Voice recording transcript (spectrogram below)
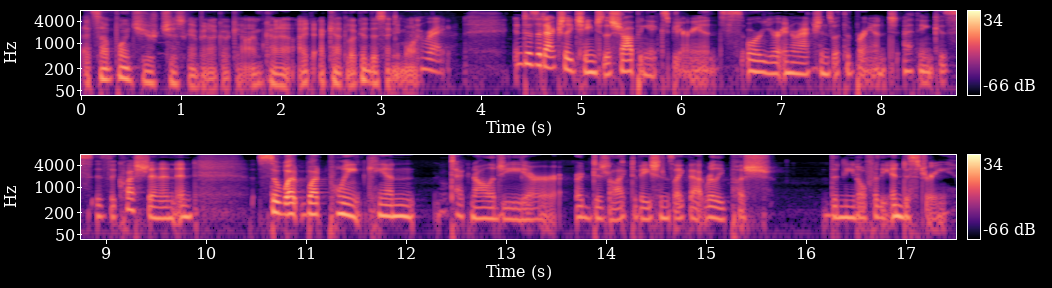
at some point you're just gonna be like, okay, I'm kind of I, I can't look at this anymore. Right. And does it actually change the shopping experience or your interactions with the brand? I think is is the question. And and so what what point can technology or, or digital activations like that really push the needle for the industry?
